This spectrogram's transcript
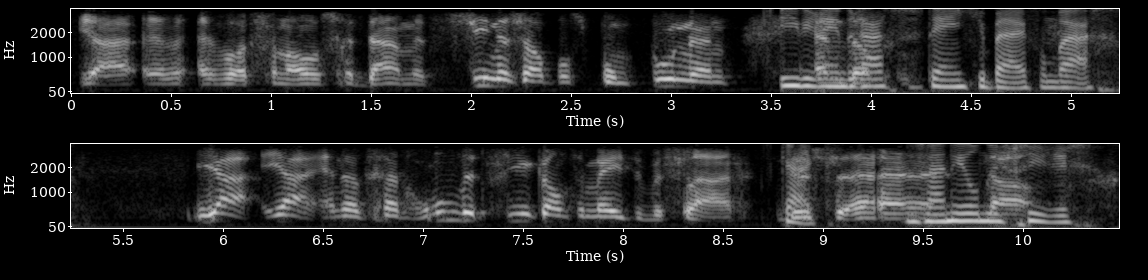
ja, er, er, wordt van alles gedaan met sinaasappels, pompoenen. Iedereen draagt zijn steentje bij vandaag. Ja, ja, en dat gaat 100 vierkante meter beslaan. Kijk, dus, eh, we zijn heel nou, nieuwsgierig.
